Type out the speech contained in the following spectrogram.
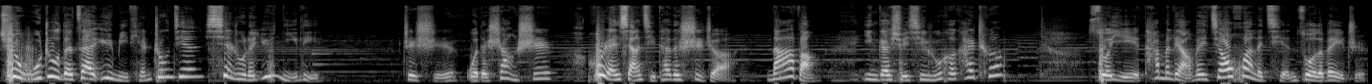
却无助地在玉米田中间陷入了淤泥里。这时，我的上师忽然想起他的侍者纳旺应该学习如何开车，所以他们两位交换了前座的位置。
